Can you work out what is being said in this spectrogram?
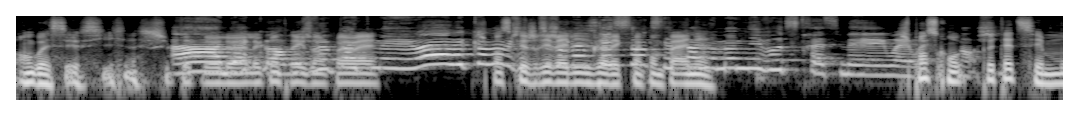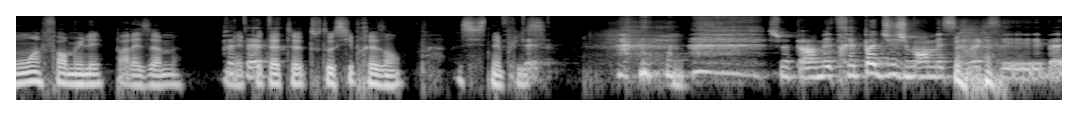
angoissée aussi. Je suis peut-être ah, le, le contre-exemple. Ouais. je pense que je rivalise avec ma compagne. C'est pas le même niveau de stress, mais ouais. Je pense qu'on peut-être c'est moins formulé par les hommes mais peut-être tout aussi présent, si ce n'est plus. je me permettrai pas de jugement, mais c'est vrai que c'est bah,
